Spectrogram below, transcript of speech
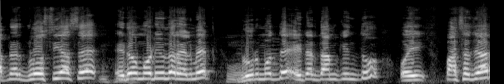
আপনার গ্লোসি আছে। এটাও মডিউলার হেলমেট ব্লুর মধ্যে। এটার দাম কিন্তু ওই পাঁচ হাজার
